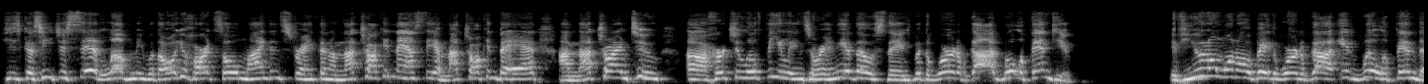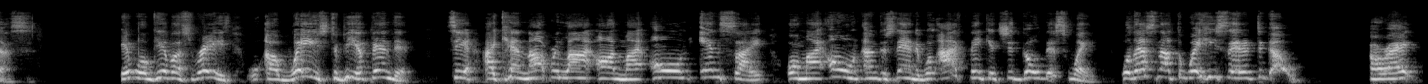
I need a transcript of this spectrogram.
He's because he just said, love me with all your heart, soul, mind, and strength. And I'm not talking nasty. I'm not talking bad. I'm not trying to uh, hurt your little feelings or any of those things, but the word of God will offend you. If you don't want to obey the word of God, it will offend us. It will give us uh, ways to be offended. See, I cannot rely on my own insight or my own understanding. Well, I think it should go this way. Well, that's not the way he said it to go. All right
